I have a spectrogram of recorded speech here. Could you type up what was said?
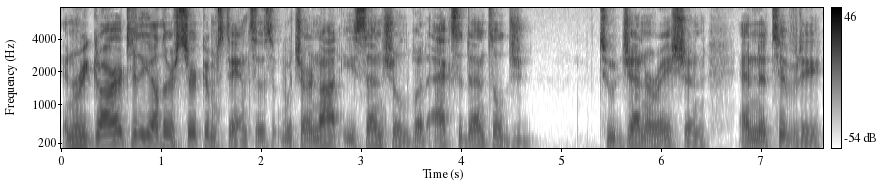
In regard to the other circumstances, which are not essential but accidental to generation and nativity,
